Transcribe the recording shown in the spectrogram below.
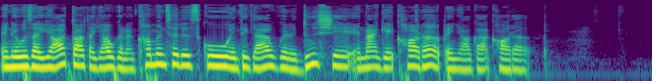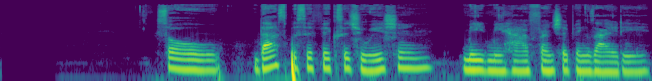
And it was like y'all thought that y'all were gonna come into the school and think y'all were gonna do shit and not get caught up, and y'all got caught up. So that specific situation made me have friendship anxiety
